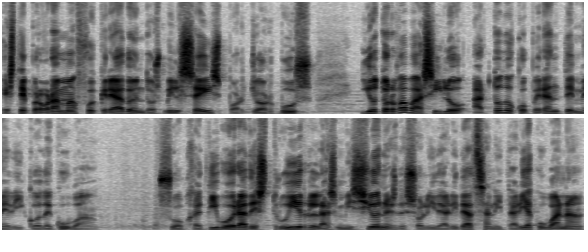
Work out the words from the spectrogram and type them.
Este programa fue creado en 2006 por George Bush y otorgaba asilo a todo cooperante médico de Cuba. Su objetivo era destruir las misiones de solidaridad sanitaria cubana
